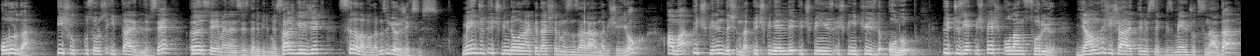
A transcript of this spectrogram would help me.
Olur da iş hukuku sorusu iptal edilirse ÖSYM'den sizlere bir mesaj gelecek. Sıralamalarınızı göreceksiniz. Mevcut 3000'de olan arkadaşlarımızın zararına bir şey yok. Ama 3000'in dışında 3050, 3100, 3200'de olup 375 olan soruyu yanlış işaretlemişsek biz mevcut sınavda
